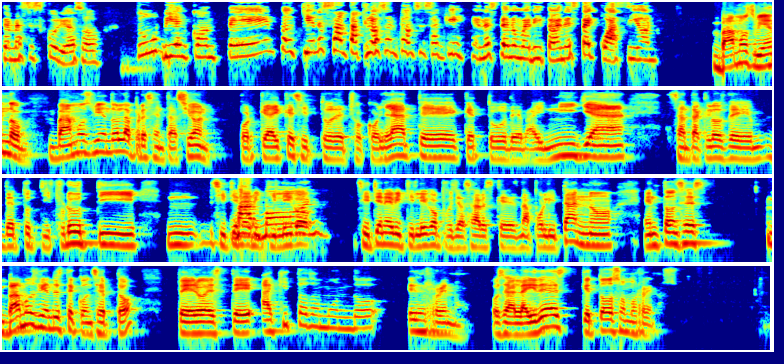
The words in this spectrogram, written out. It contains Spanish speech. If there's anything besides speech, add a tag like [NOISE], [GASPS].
te me haces curioso. Tú bien contento. ¿Quién es Santa Claus entonces aquí, en este numerito, en esta ecuación? Vamos viendo, vamos viendo la presentación porque hay que si tú de chocolate, que tú de vainilla, Santa Claus de, de tutti frutti, mm, si tiene vitiligo, si tiene vitiligo, pues ya sabes que es napolitano. Entonces, vamos viendo este concepto, pero este, aquí todo mundo es reno. O sea, la idea es que todos somos renos.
